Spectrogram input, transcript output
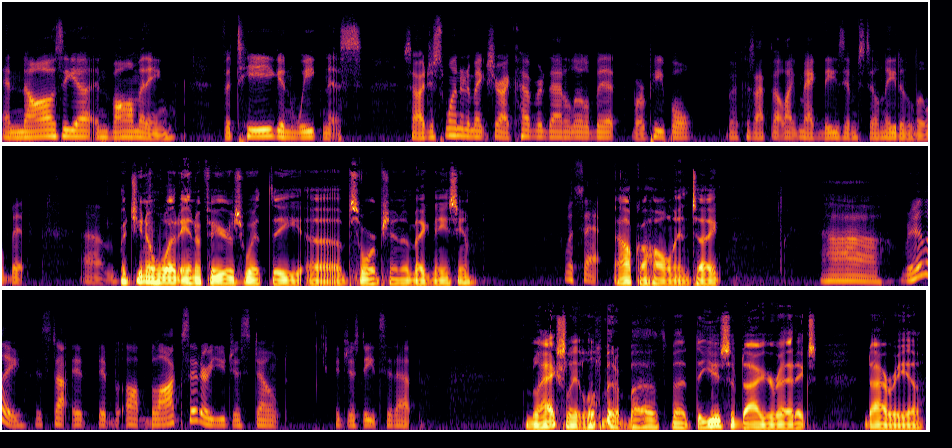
and nausea and vomiting, fatigue and weakness. So I just wanted to make sure I covered that a little bit for people because I felt like magnesium still needed a little bit. Um, But you know what interferes with the uh, absorption of magnesium? what's that? Alcohol intake. Ah, really? It's not, it it uh, blocks it, or you just don't? It just eats it up. Well, actually, a little bit of both, but the use of diuretics, diarrhea,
